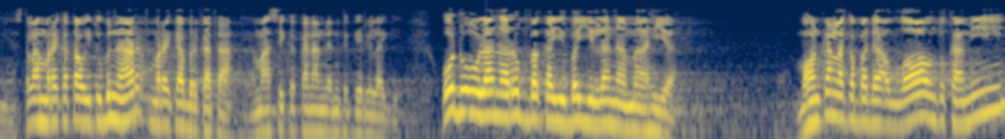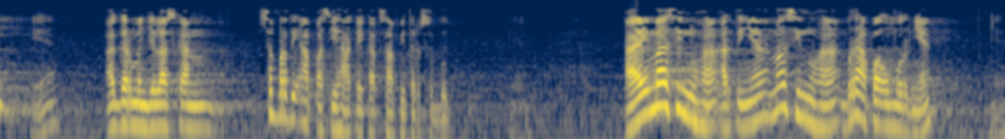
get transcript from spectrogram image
Ya, setelah mereka tahu itu benar, mereka berkata, ya, masih ke kanan dan ke kiri lagi. Ud'u lana rabbaka yubayyin lana ma. Mohonkanlah kepada Allah untuk kami ya, agar menjelaskan seperti apa sih hakikat sapi tersebut. Ya. Ai masinuha artinya masinuha berapa umurnya? Ya.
